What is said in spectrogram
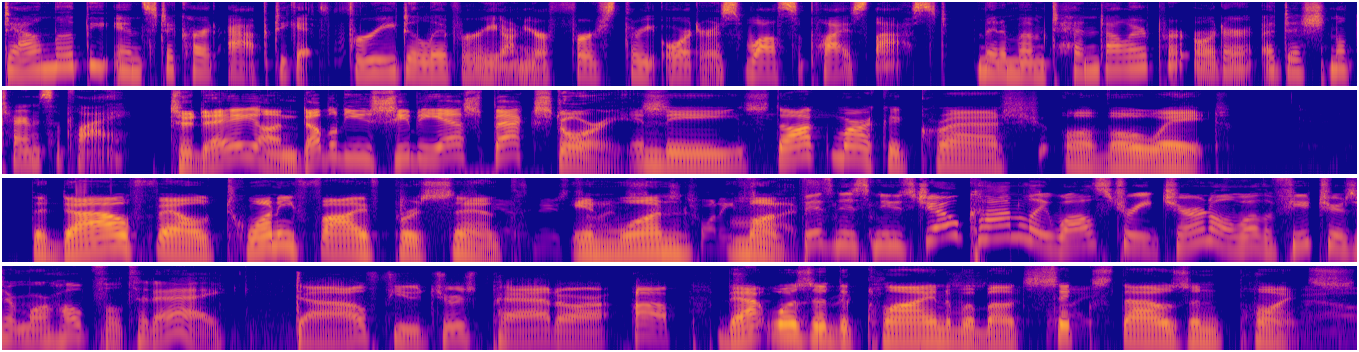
Download the Instacart app to get free delivery on your first three orders while supplies last. Minimum $10 per order, additional term supply. Today on WCBS Backstories. In the stock market crash of 08, the Dow fell 25% in one month. Business News Joe Connolly, Wall Street Journal. Well, the futures are more hopeful today. Dow futures, Pat, are up. That was a decline of about 6,000 points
